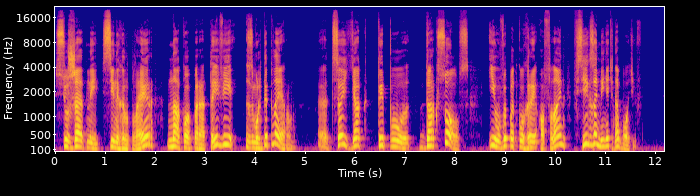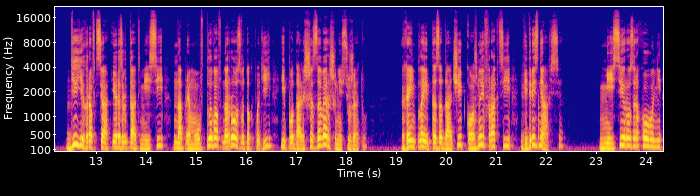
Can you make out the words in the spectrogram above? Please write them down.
сюжетний сінглплеєр на кооперативі з мультиплеєром. Е, Це як типу Dark Souls, і у випадку гри офлайн всіх замінять на ботів. Дії гравця і результат місії напряму впливав на розвиток подій і подальше завершення сюжету. Геймплей та задачі кожної фракції відрізнявся. Місії розраховані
